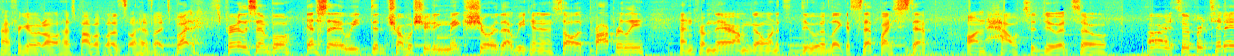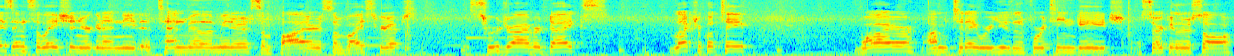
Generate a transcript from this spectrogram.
I forget what all has pop-up lights, so headlights, but it's fairly simple. Yesterday we did troubleshooting, make sure that we can install it properly. And from there, I'm going to do it like a step-by-step -step on how to do it. So all right, so for today's installation, you're gonna need a 10 millimeter, some pliers, some vice grips, screwdriver dikes, electrical tape, wire. Um, today we're using 14 gauge, a circular saw,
